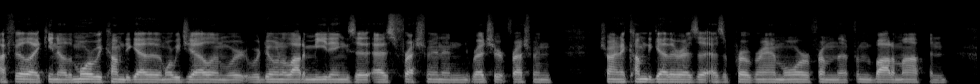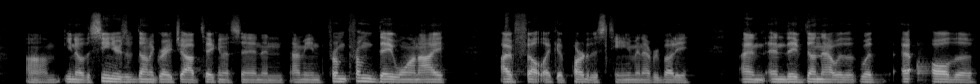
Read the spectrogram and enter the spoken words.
I feel like you know the more we come together, the more we gel, and we're we're doing a lot of meetings as freshmen and redshirt freshmen, trying to come together as a as a program more from the from the bottom up. And um, you know the seniors have done a great job taking us in, and I mean from from day one, I I've felt like a part of this team and everybody, and and they've done that with with all the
